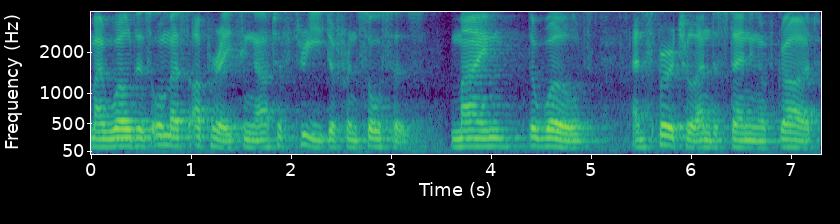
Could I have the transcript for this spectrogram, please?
my world is almost operating out of three different sources mine, the world, and spiritual understanding of God.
